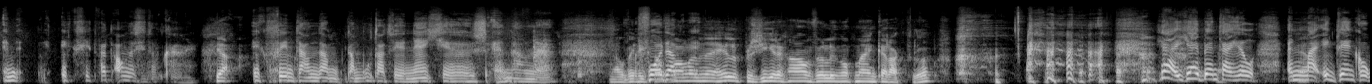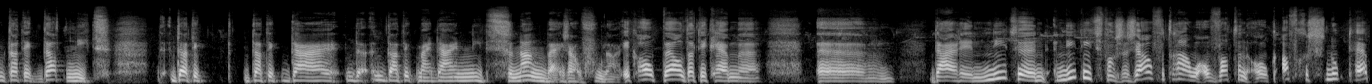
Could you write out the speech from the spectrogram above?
en ik zit wat anders in elkaar. Ja. Ik vind dan, dan, dan moet dat weer netjes en dan... eh, Nou vind ik Voordat- dat wel een eh, hele plezierige aanvulling op mijn karakter, hoor. Ja, jij bent daar heel. En, Maar ik denk ook dat ik dat niet. Dat ik. Dat ik, daar, dat ik mij daar niet senang bij zou voelen. Ik hoop wel dat ik hem eh, eh, daarin niet, eh, niet iets van zijn zelfvertrouwen of wat dan ook afgesnoept heb.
